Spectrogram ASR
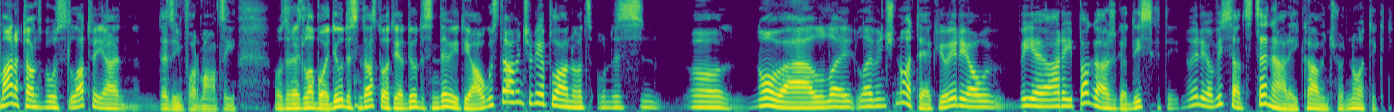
maratons būs Latvijā. Dezinformācija. Uzreiz laboja 28. un 29. augustā viņš ir ieplānots. Un es uh, novēlu, lai, lai viņš notiek. Jo ir jau bija arī pagājušajā gadā izskatīts. Nu, ir jau visādi scenāriji, kā viņš var notikt.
